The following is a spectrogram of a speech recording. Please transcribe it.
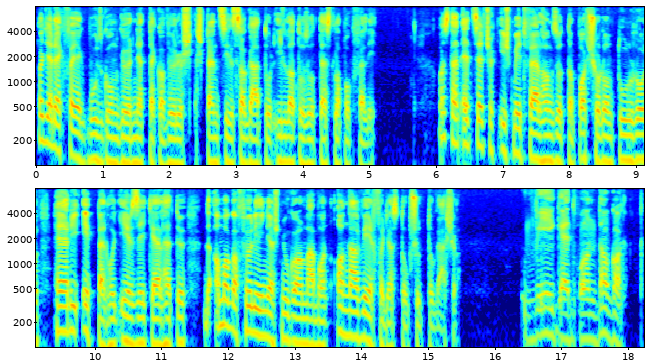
A gyerekfejek buzgón görnyedtek a vörös stencil szagától illatozó tesztlapok felé. Aztán egyszer csak ismét felhangzott a padsoron túlról Harry éppen hogy érzékelhető, de a maga fölényes nyugalmában annál vérfogyasztóbb suttogása. – Véged van, dagadt!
